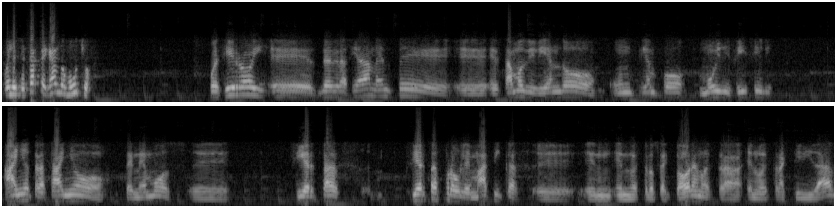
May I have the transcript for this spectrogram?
pues les está pegando mucho. Pues sí, Roy, eh, desgraciadamente eh, estamos viviendo un tiempo muy difícil. Año tras año tenemos eh, ciertas ciertas problemáticas eh, en, en, nuestro sector, en nuestra en nuestra actividad.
